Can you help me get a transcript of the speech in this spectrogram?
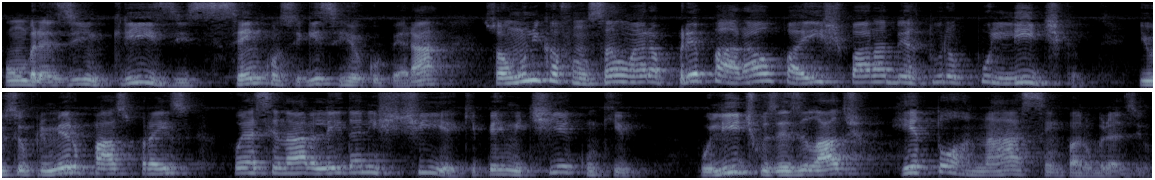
Com o Brasil em crise, sem conseguir se recuperar, sua única função era preparar o país para a abertura política. E o seu primeiro passo para isso foi assinar a Lei da Anistia, que permitia com que políticos exilados retornassem para o Brasil.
